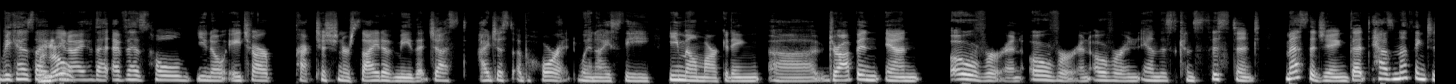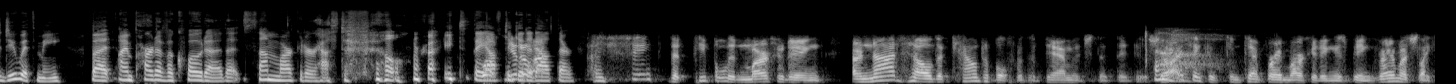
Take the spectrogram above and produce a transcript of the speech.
because I, I you know, I have that I have this whole you know HR practitioner side of me that just I just abhor it when I see email marketing uh, drop in and over and over and over and, and this consistent messaging that has nothing to do with me but I'm part of a quota that some marketer has to fill, right? They well, have to get know, it out there. I think that people in marketing are not held accountable for the damage that they do. So I think of contemporary marketing as being very much like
